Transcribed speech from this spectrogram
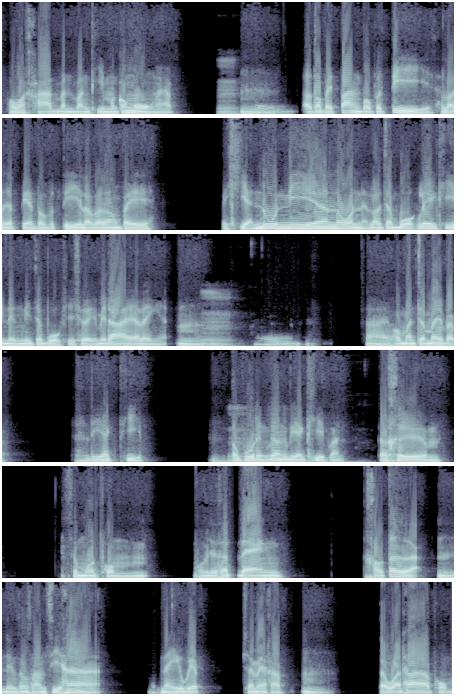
เพราะว่าคลาสมันบางทีมันก็งงอะครับอืมอืมอืมเราต้องไปตั้ง property ถ้าเราจะเปลี่ยน property เราก็ต้องไปไปเขียนนู่นนี่นั่นโน่นเนี่ยเราจะบวกเลขทีหนึ่งนี่จะบวกเฉยๆไม่ได้อะไรเงี้ย อืมอืมอืม ใช่ เพราะมันจะไม่แบบ reactive อืมต้องอืมพูดถึงเรื่อง reactive ก่อน ก็คือ สมมติผม ผมจะแสดงเคาน์เตอร์อะหนึ่งสองสามสี่ห้าในเว็บใช่ไหมครับ อืม แต่ว่าถ้าผม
